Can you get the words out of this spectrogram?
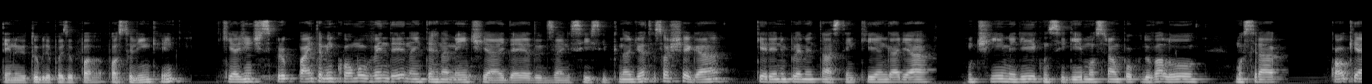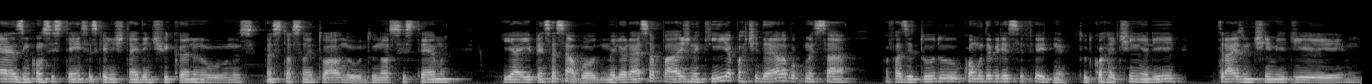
tem no YouTube, depois eu posto o link aí, que a gente se preocupar em também como vender né, internamente a ideia do design system, porque não adianta só chegar querendo implementar, você tem que angariar um time ali, conseguir mostrar um pouco do valor, mostrar qual que é as inconsistências que a gente está identificando no, no, na situação atual no, do nosso sistema. E aí pensar assim, ah, vou melhorar essa página aqui e a partir dela vou começar a fazer tudo como deveria ser feito, né? Tudo corretinho ali, traz um time de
